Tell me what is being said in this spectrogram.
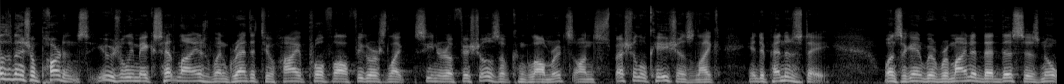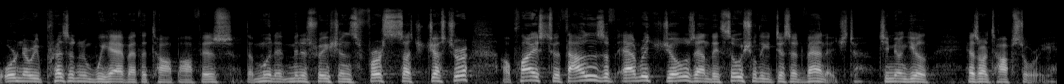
Presidential pardons usually makes headlines when granted to high-profile figures like senior officials of conglomerates on special occasions like Independence Day. Once again, we're reminded that this is no ordinary president we have at the top office. The Moon administration's first such gesture applies to thousands of average Joes and the socially disadvantaged. Ji Myung-kil has our top story.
